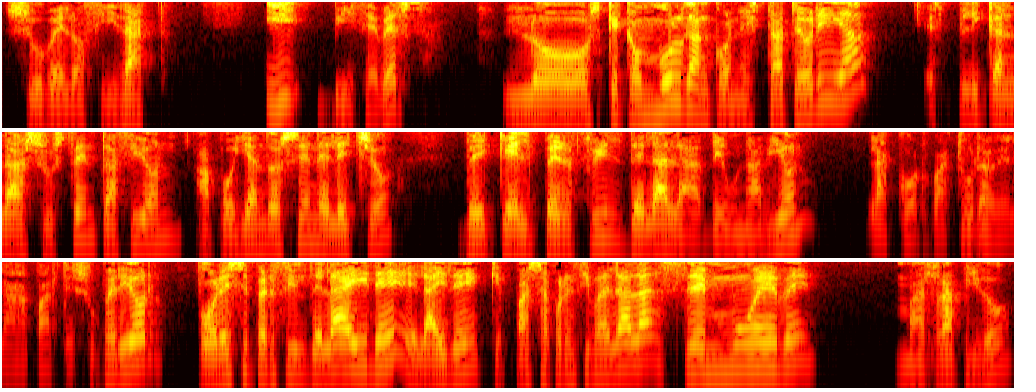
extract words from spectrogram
su velocidad y viceversa. Los que comulgan con esta teoría explican la sustentación apoyándose en el hecho de que el perfil del ala de un avión, la curvatura de la parte superior, por ese perfil del aire, el aire que pasa por encima del ala, se mueve más rápido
